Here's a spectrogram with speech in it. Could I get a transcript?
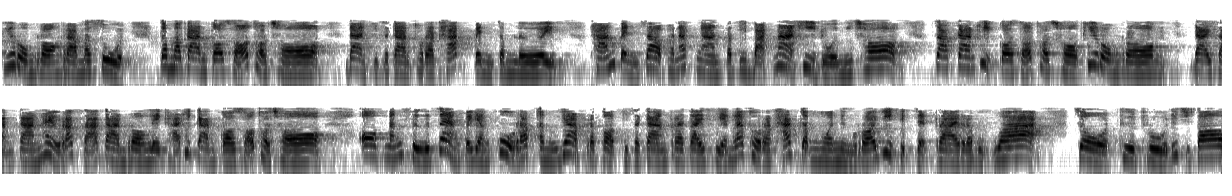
พิรมรองรามสูตร กรรมการกสทช ด้านกิจการโทรทัศน์เป็นจำเลยฐานเป็นเจ้าพนักงานปฏิบัติหน้าที่โดยมิชอบ จากการที่กสทช พิรมรอง ได้สั่งการให้รักษาการรองเลขาธิการกสทช ออกหนังสือแจ้งไปยังผู้รับอนุญาตประกอบกิจการกระจายเสียงและโทรทัศน์จำนวน 127 รายระบุว่า โจทย์คือ True Digital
